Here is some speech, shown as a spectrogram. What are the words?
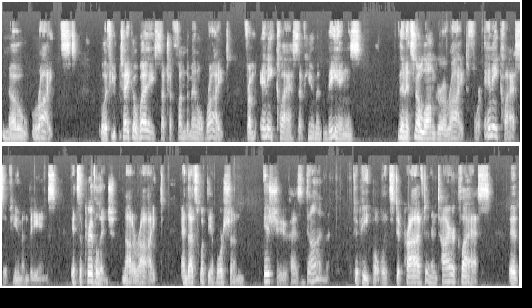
no rights. Well, if you take away such a fundamental right from any class of human beings, then it's no longer a right for any class of human beings. It's a privilege, not a right. And that's what the abortion issue has done to people. It's deprived an entire class. There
